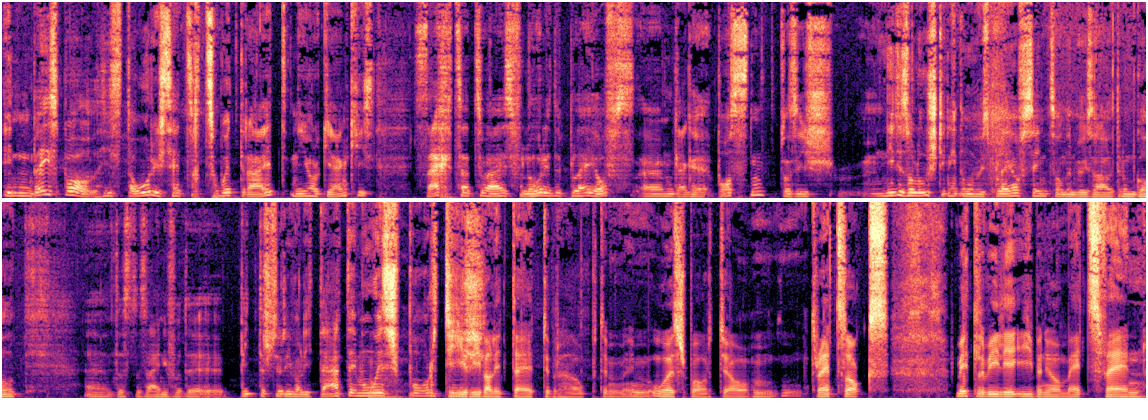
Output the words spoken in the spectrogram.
in Baseball, historisch, hat sich zugetragen, New York Yankees 16 zu 1 verloren in den Playoffs ähm, gegen Boston. Das ist nicht so lustig, nicht nur weil es Playoffs sind, sondern weil es auch darum geht, äh, dass das eine von der bittersten Rivalitäten im US-Sport ist. Die Rivalität überhaupt im, im US-Sport, ja. Die Red Sox, mittlerweile bin ja Mets-Fan,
